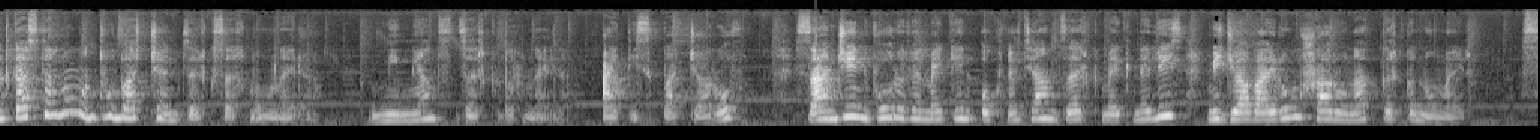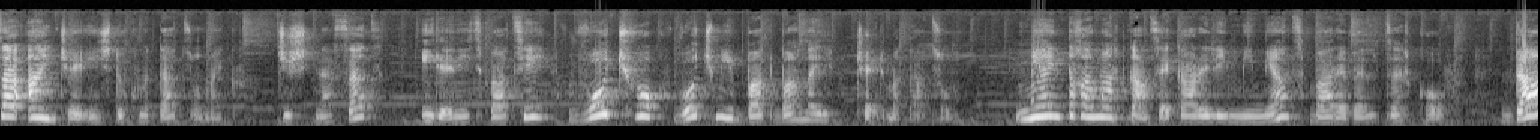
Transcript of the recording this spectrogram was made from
Հնդկաստանում ընդունված չեն ձերք սեղմումները, միմյանց ձերք բռնելը։ Այդ իսկ պատճառով Սանջին որևէ մեկին օգնության ձեռք մեկնելիս միջավայրում շարունակ կրկնում էր. Սա այն չէ, ինչ դուք մտածում եք։ Ճիշտն ասած, իրենից բացի ոչ ոք ոչ մի բադ բան էլ չէր մտածում։ Միայն տղամարդկանց է կարելի միմյանց բարևել ձեռքով։ Դա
